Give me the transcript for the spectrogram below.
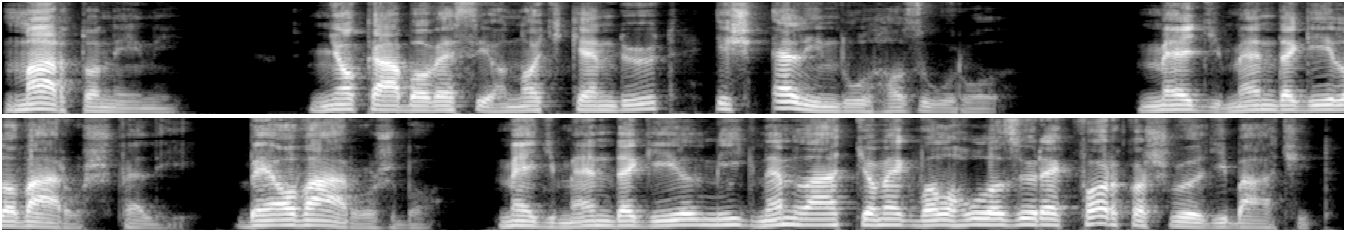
Márta néni. Nyakába veszi a nagy kendőt, és elindul hazúról. Megy, mendegél a város felé. Be a városba. Megy mendegél, míg nem látja meg valahol az öreg farkasvölgyi bácsit.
